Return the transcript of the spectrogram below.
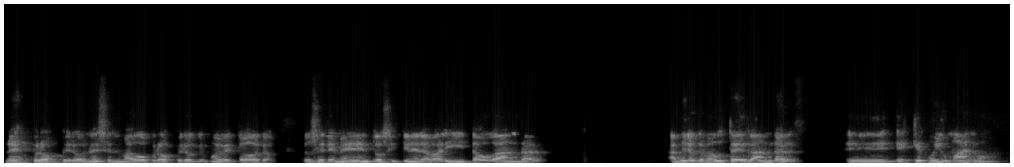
no es próspero, no es el mago próspero que mueve todos los, elementos y tiene la varita o Gandalf a mí lo que me gusta de Gandalf eh, es que es muy humano.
